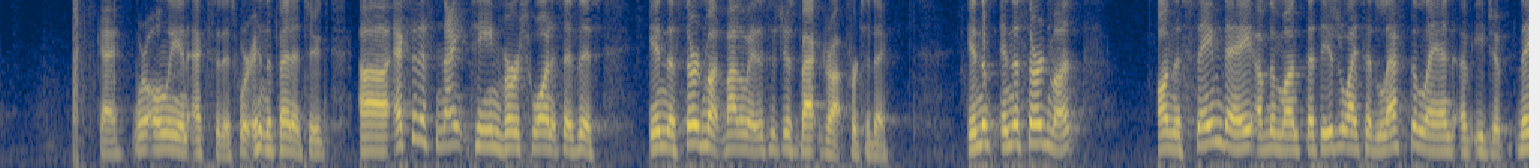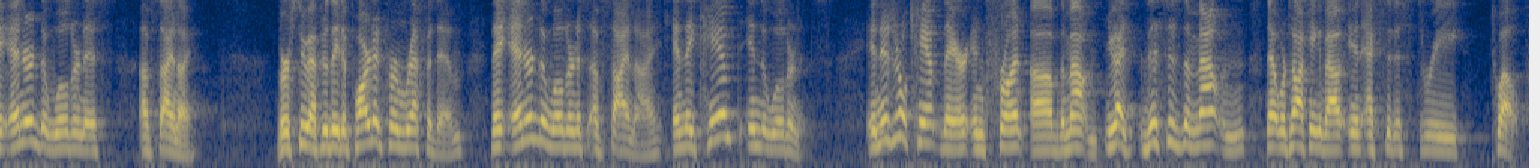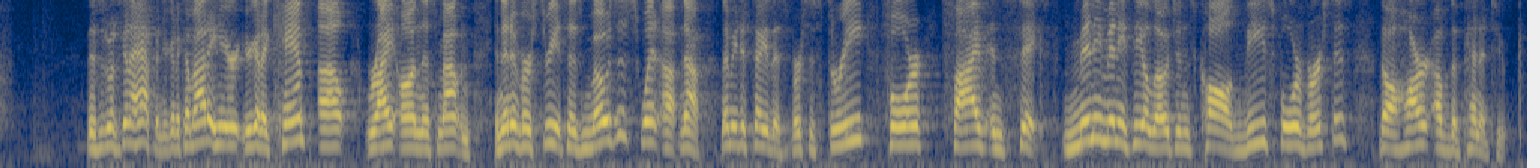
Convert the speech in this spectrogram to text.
Okay? We're only in Exodus, we're in the Pentateuch. Uh, Exodus 19, verse 1, it says this in the third month, by the way, this is just backdrop for today. In the, in the third month, on the same day of the month that the Israelites had left the land of Egypt, they entered the wilderness of Sinai. Verse 2 After they departed from Rephidim, they entered the wilderness of Sinai and they camped in the wilderness. And Israel camped there in front of the mountain. You guys, this is the mountain that we're talking about in Exodus 3 12. This is what's going to happen. You're going to come out of here. You're going to camp out right on this mountain. And then in verse 3, it says, Moses went up. Now, let me just tell you this verses 3, 4, 5, and 6. Many, many theologians call these four verses the heart of the Pentateuch.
